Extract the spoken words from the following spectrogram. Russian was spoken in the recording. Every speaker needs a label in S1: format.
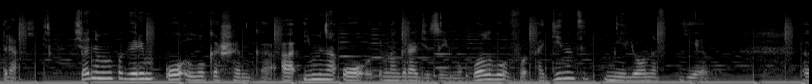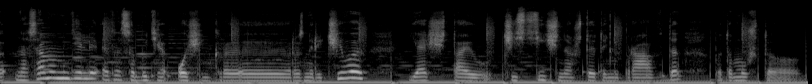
S1: Здравствуйте. Сегодня мы поговорим о Лукашенко, а именно о награде за его голову в 11 миллионов евро. Э, на самом деле это событие очень разноречивое. Я считаю частично, что это неправда, потому что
